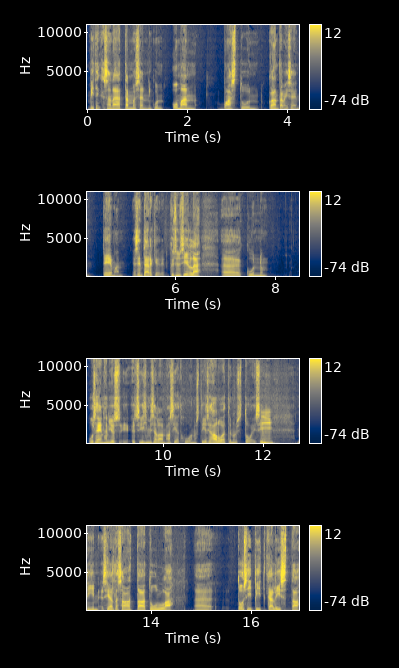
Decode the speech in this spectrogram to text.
miten sä näet tämmöisen niin kuin oman vastuun kantamisen teeman ja sen tärkeyden? Kysyn sillä, äh, kun useinhan jos, jos ihmisellä on asiat huonosti ja se haluaa, että ne olisi toisin, mm. niin sieltä saattaa tulla äh, tosi pitkä lista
